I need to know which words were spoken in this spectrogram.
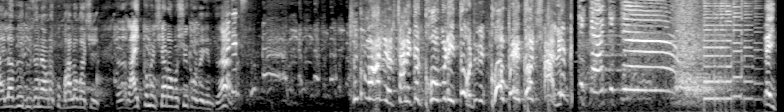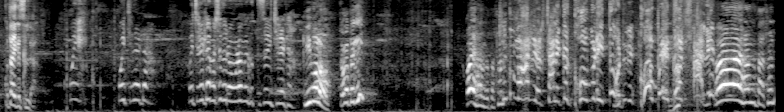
আই লাভ ইউ দুজনে আমরা খুব ভালোবাসি। লাইক কমেন্ট শেয়ার অবশ্যই করবে কিন্তু হ্যাঁ? এই কোথায় গেছিলা? ওই ওই ছেলেটা ওই ছেলেটা আমার সাথে রংরামি করতেছে ওই ছেলেটা। কি বলো? চলো দেখি। ওই হামদা শুন। ওই হামদা শুন।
